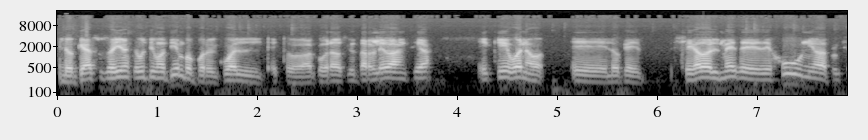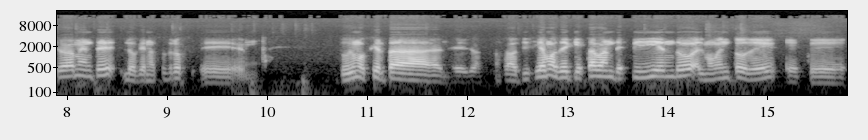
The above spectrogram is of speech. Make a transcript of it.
lo que ha sucedido en este último tiempo, por el cual esto ha cobrado cierta relevancia, es que, bueno, eh, lo que llegado el mes de, junio aproximadamente, lo que nosotros eh, tuvimos cierta, nos noticiamos de que estaban despidiendo el momento de, este,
